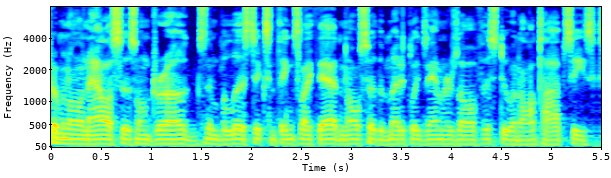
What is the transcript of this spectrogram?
criminal analysis on drugs and ballistics and things like that, and also the medical examiner's office doing autopsies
